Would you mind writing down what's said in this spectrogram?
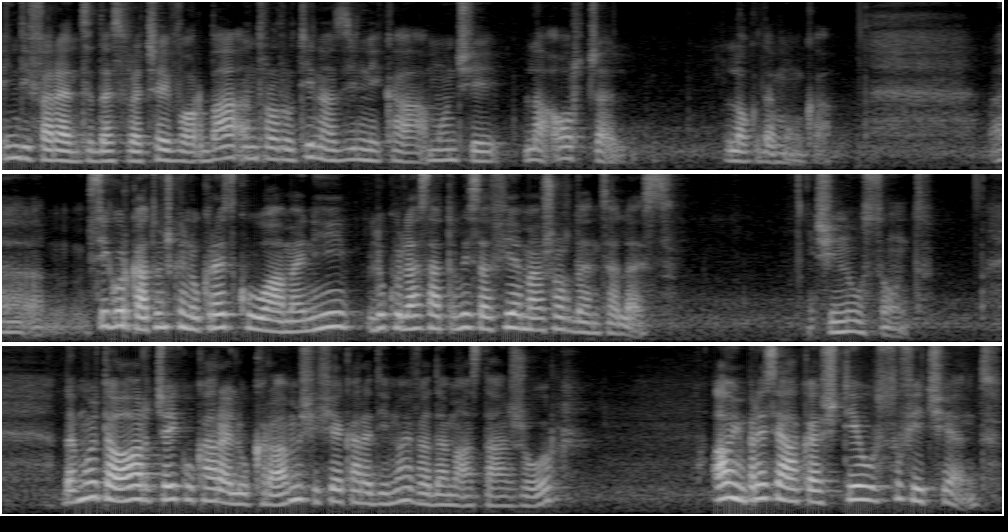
indiferent despre ce vorba, într-o rutină zilnică a muncii la orice loc de muncă. Uh, sigur că atunci când lucrezi cu oamenii, lucrurile astea ar trebui să fie mai ușor de înțeles. Și nu sunt. De multe ori, cei cu care lucrăm, și fiecare din noi vedem asta în jur, au impresia că știu suficient.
